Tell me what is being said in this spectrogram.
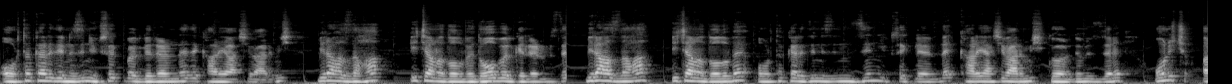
Orta Karadeniz'in yüksek bölgelerinde de kar yağışı vermiş. Biraz daha İç Anadolu ve Doğu bölgelerimizde biraz daha İç Anadolu ve Orta Karadeniz'in yükseklerinde kar yağışı vermiş gördüğümüz üzere. 13 e,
